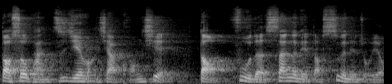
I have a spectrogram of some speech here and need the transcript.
到收盘直接往下狂泻到负的三个点到四个点左右。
